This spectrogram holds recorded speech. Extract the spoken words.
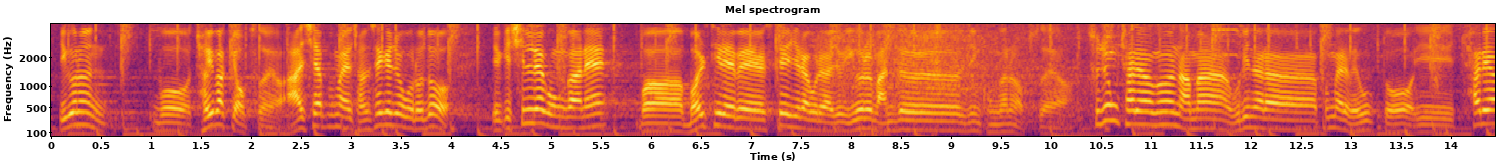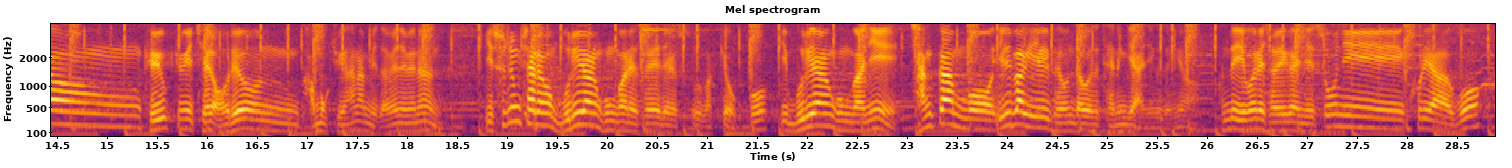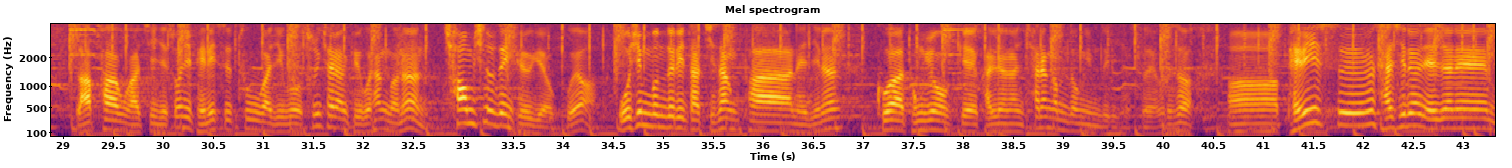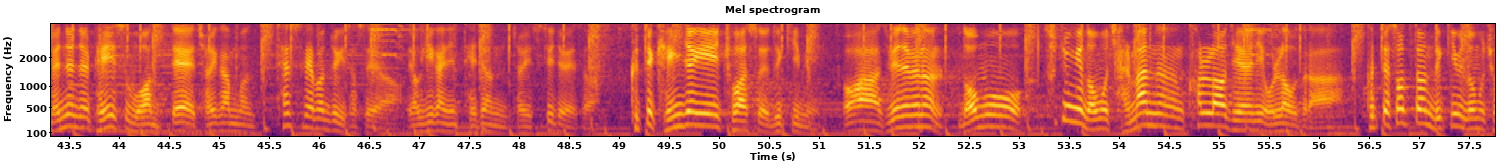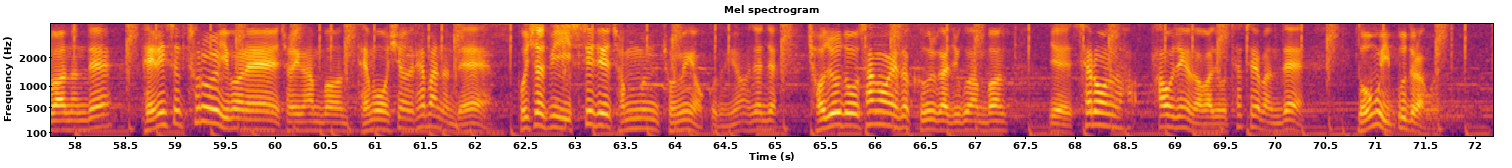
이거는 뭐 저희밖에 없어요. 아시아뿐만 아니라 전 세계적으로도 이렇게 실내 공간에 뭐 멀티 레벨 스테이지라고 그래가지고 이거를 만들어진 공간은 없어요. 수중 촬영은 아마 우리나라뿐만 아니라 외국도 이 촬영 교육 중에 제일 어려운 과목 중에 하나입니다. 왜냐면은 이 수중 촬영은 물이라는 공간에서 해야 될 수밖에 없고 이 물이라는 공간이 잠깐 뭐 1박 2일 배운다고 해서 되는 게 아니거든요. 근데 이번에 저희가 이제 소니 코리아하고 라파하고 같이 이제 소니 베니스 2 가지고 수중 촬영 교육을 한 거는 처음 시도된 교육이었고요. 오신 분들이 다 지상파 내지는 그와 동종업계 관련한 촬영 감독님들이셨어요. 그래서 어, 베니스는 사실은 예전에 몇 년 전에 베니스 원 때 저희가 한번 테스트를 해본 적이 있었어요. 여기가 이제 대전 저희 스튜디오에서. 그때 굉장히 좋았어요, 느낌이. 와, 왜냐면은 너무 수중에 너무 잘 맞는 컬러 재현이 올라오더라. 그때 썼던 느낌이 너무 좋았는데 베니스 2를 이번에 저희가 한번 데모 시연을 해봤는데 보시다시피 이 스튜디오에 전문 조명이 없거든요. 근데 이제 저조도 상황에서 그걸 가지고 한번 이제 새로운 하- 하우징에 넣어가지고 테스트를 해봤는데 너무 이쁘더라고요.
